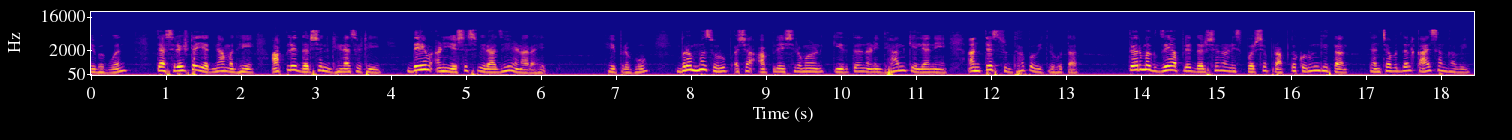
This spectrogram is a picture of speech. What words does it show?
हे भगवन त्या श्रेष्ठ यज्ञामध्ये आपले दर्शन घेण्यासाठी देव आणि यशस्वी राजे येणार आहेत. हे प्रभू ब्रह्मस्वरूप अशा आपले श्रवण कीर्तन आणि ध्यान केल्याने अंत्यसुद्धा पवित्र होतात. तर मग जे आपले दर्शन आणि स्पर्श प्राप्त करून घेतात त्यांच्याबद्दल काय सांगावे?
